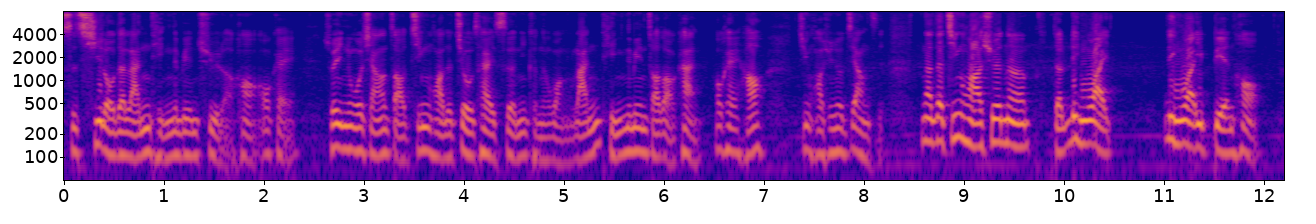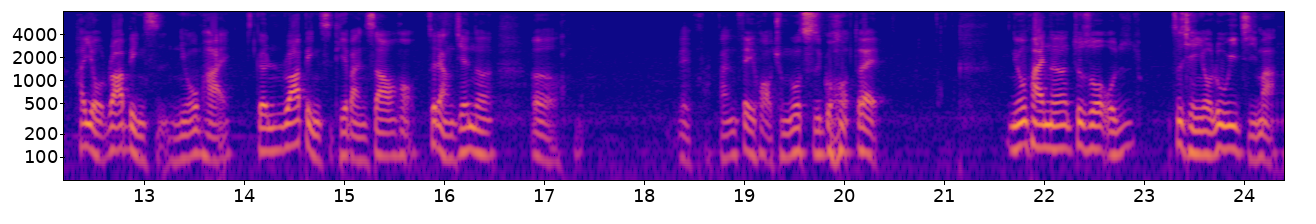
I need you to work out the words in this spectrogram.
十七楼的兰亭那边去了哈，OK，所以如果想要找金华的旧菜色，你可能往兰亭那边找找看，OK，好，金华轩就这样子。那在金华轩呢的另外另外一边哈，还有 Robbins 牛排跟 Robbins 铁板烧哈，这两间呢，呃，哎，反正废话，我全部都吃过。对，牛排呢，就是说我之前有录一集嘛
